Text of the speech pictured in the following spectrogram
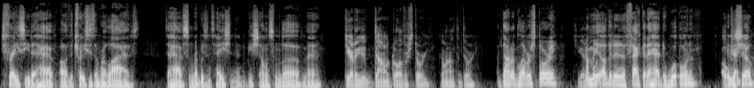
Tracy to have uh, the Tracys of our lives to have some representation and to be shown some love, man. Do you got a Donald Glover story going out the door? A Donald Glover story. Get mean, whoop? other than the fact that I had to whoop on him in the show.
